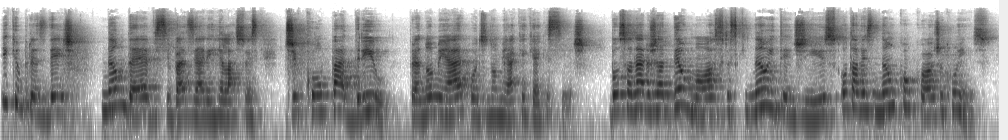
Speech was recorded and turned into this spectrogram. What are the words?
e que o presidente não deve se basear em relações de compadrio para nomear ou desnomear quem quer que seja. Bolsonaro já deu mostras que não entende isso ou talvez não concorde com isso.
